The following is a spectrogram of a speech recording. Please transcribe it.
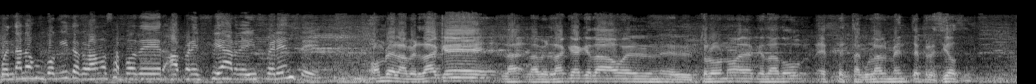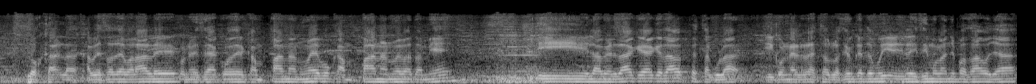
Cuéntanos un poquito que vamos a poder apreciar de diferente. Hombre, la verdad que la, verdad que ha quedado el, trono ha quedado espectacularmente precioso. las cabezas de varales con ese arco de campana nuevo, campana nueva también. Y la verdad que ha quedado espectacular. Y con la restauración que le hicimos el año pasado ya,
